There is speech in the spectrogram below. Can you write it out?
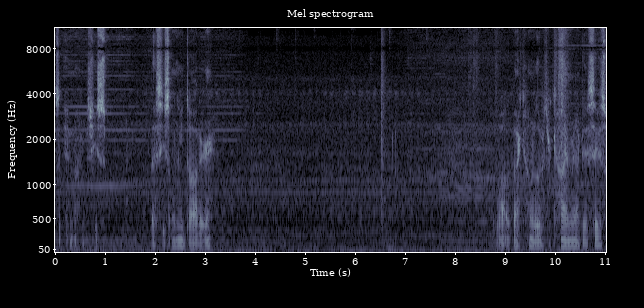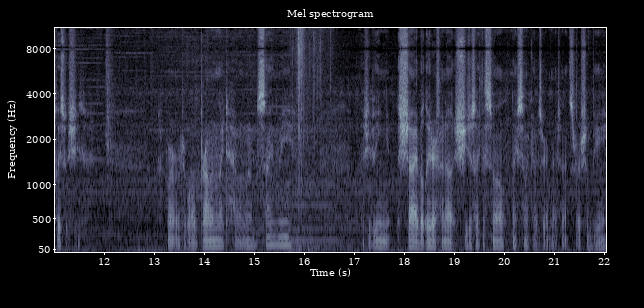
So, um, she's Bessie's only daughter. Wild back home to live with her kind may not be the safest place, but she. Apartment with her wild Brahmin I'd like to have one beside me. She's being shy, but later I found out she just liked the smell. Next time I come her, imagine that's where she'll be.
